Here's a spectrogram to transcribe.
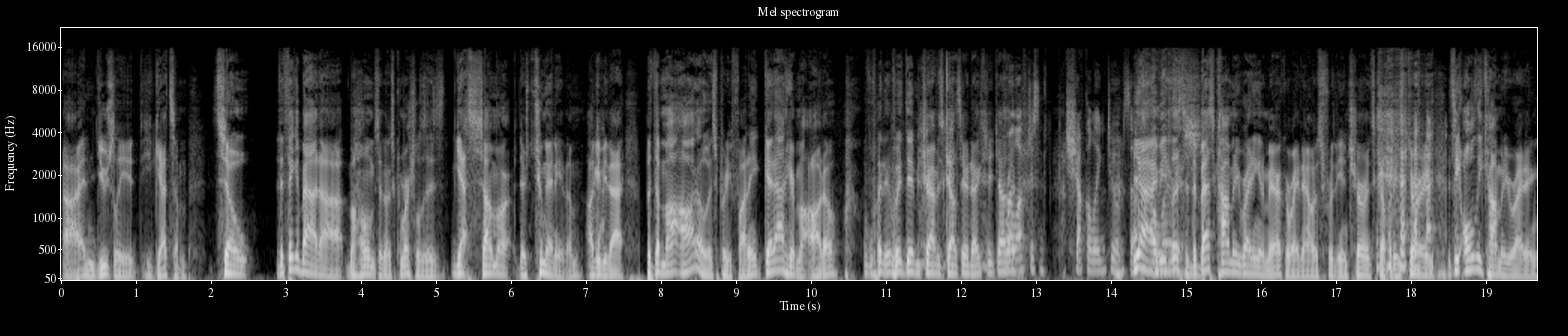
uh, and usually he gets them. So the thing about uh, Mahomes and those commercials is, yes, some are. There's too many of them. I'll give you that. But the Ma Auto is pretty funny. Get out here, Ma Auto. with, him and Travis Kelce are next to each other. Perloff just chuckling to himself. Yeah, I mean, listen, the best comedy writing in America right now is for the insurance companies during. it's the only comedy writing,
